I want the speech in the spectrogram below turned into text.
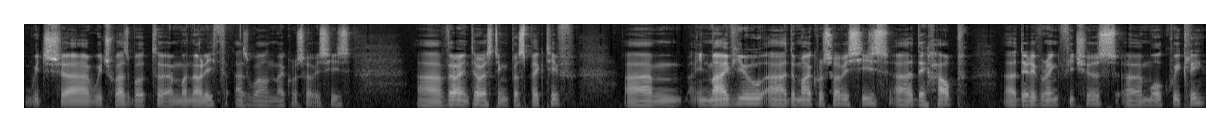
which uh, which was about uh, monolith as well and microservices. very interesting perspective. Um, in my view, the microservices they help delivering features more quickly.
